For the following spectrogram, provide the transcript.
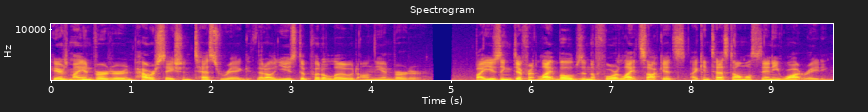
Here's my inverter and power station test rig that I'll use to put a load on the inverter. By using different light bulbs in the four light sockets, I can test almost any watt rating.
